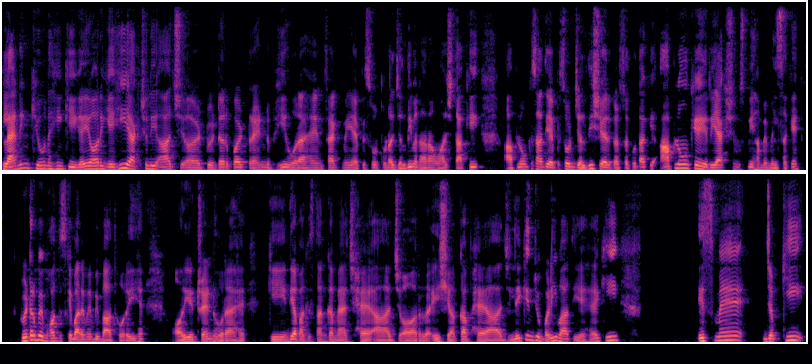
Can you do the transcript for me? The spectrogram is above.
प्लानिंग क्यों नहीं की गई? और यही एक्चुअली आज ट्विटर पर ट्रेंड भी हो रहा है। इनफैक्ट मैं ये एपिसोड थोड़ा जल्दी बना रहा हूँ आज, ताकि आप लोगों के साथ ये एपिसोड जल्दी शेयर कर सकूँ, ताकि आप लोगों के रिएक्शंस भी हमें मिल सके। ट्विटर पे बहुत इसके बारे में भी बात हो रही है, और ये ट्रेंड हो रहा है कि इंडिया पाकिस्तान का मैच है आज, और एशिया कप है आज। लेकिन जो बड़ी बात यह है कि इसमें जबकि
